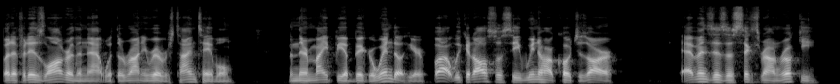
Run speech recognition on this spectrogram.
But if it is longer than that with the Ronnie Rivers timetable, then there might be a bigger window here. But we could also see we know how coaches are. Evans is a sixth round rookie.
